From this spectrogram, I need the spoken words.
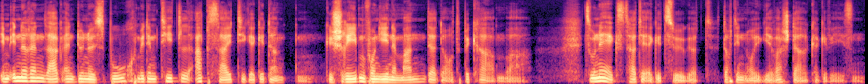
Im Inneren lag ein dünnes Buch mit dem Titel Abseitige Gedanken, geschrieben von jenem Mann, der dort begraben war. Zunächst hatte er gezögert, doch die Neugier war stärker gewesen.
